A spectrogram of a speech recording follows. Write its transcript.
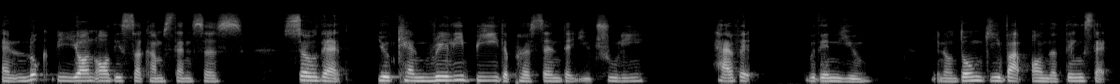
and look beyond all these circumstances so that you can really be the person that you truly have it within you. You know, don't give up on the things that,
